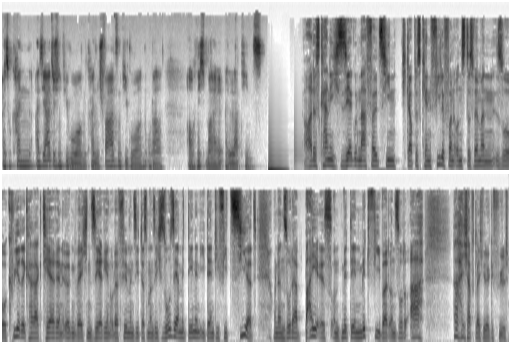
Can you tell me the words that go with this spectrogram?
Also keine asiatischen Figuren, keine schwarzen Figuren oder auch nicht mal Latins. Oh, das kann ich sehr gut nachvollziehen. Ich glaube, das kennen viele von uns, dass wenn man so queere Charaktere in irgendwelchen Serien oder Filmen sieht, dass man sich so sehr mit denen identifiziert und dann so dabei ist und mit denen mitfiebert und so. Ah, ah ich habe gleich wieder gefühlt.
